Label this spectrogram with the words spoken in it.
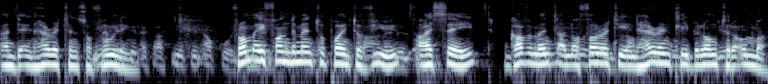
and the inheritance of ruling. From a fundamental point of view, I say government and authority inherently belong to the Ummah.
